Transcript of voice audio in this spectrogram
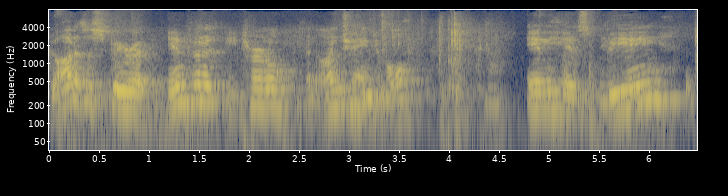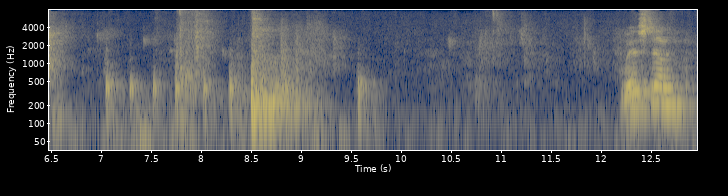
God is a spirit, infinite, eternal, and unchangeable in his being. Wisdom,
